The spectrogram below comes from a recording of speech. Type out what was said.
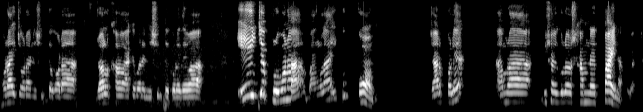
ঘোড়ায় চড়া নিষিদ্ধ করা, জল খাওয়া একেবারে নিষিদ্ধ করে দেওয়া, এই যে প্রবণতা বাংলায় খুব কম, যার ফলে আমরা বিষয়গুলো সামনে পাই না খুব একটা।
